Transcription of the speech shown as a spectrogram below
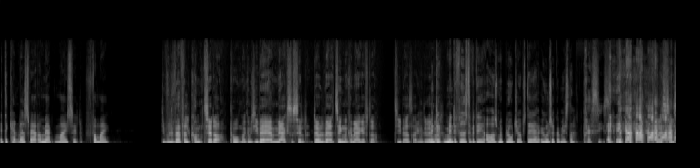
At det kan være svært at mærke mig selv, for mig. Det vil i hvert fald komme tættere på, man kan sige, hvad er at mærke sig selv? Der vil være ting, man kan mærke efter 10 vejrtrækning. Det men, det, men det fedeste ved det, og også med blowjobs, det er øvelse gør mester. Præcis. Præcis.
